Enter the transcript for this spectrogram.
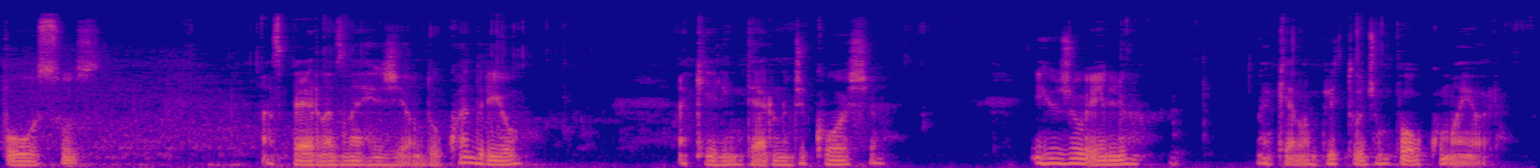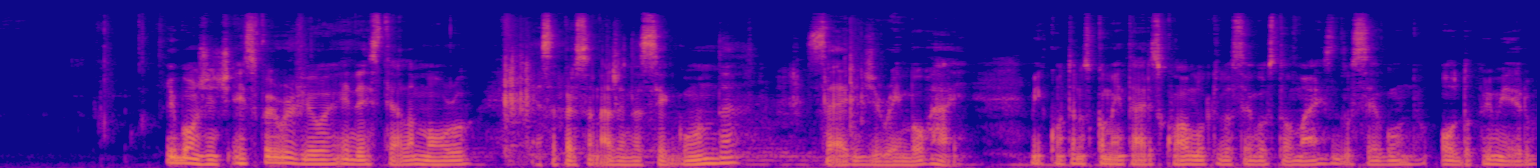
pulsos, as pernas na região do quadril, aquele interno de coxa e o joelho naquela amplitude um pouco maior. E bom, gente, esse foi o review da Stella Morrow, essa personagem da segunda série de Rainbow High. Me conta nos comentários qual look você gostou mais, do segundo ou do primeiro.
